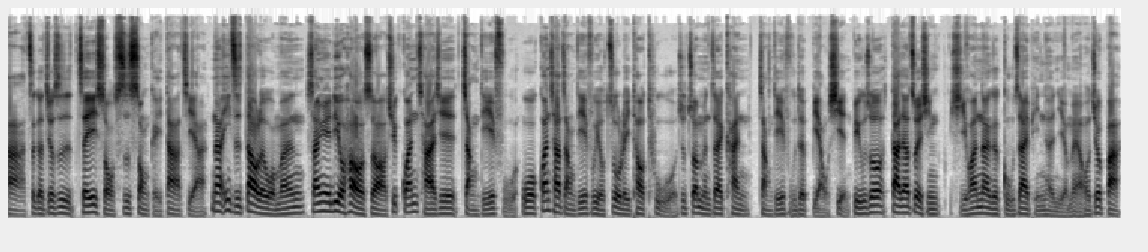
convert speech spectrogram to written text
啊，这个就是这一首诗送给大家。那一直到了我们三月六号的时候，去观察一些涨跌幅。我观察涨跌幅有做了一套图，我就专门在看涨跌幅的表现。比如说大家最喜喜欢那个股债平衡有没有？我就把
